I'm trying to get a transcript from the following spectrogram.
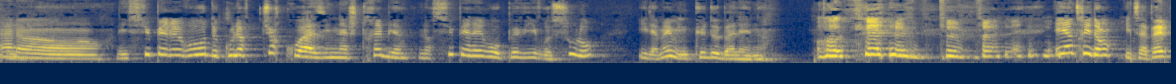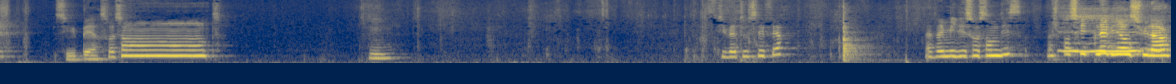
Alors, les super-héros de couleur turquoise, ils nagent très bien. Leur super-héros peut vivre sous l'eau. Il a même une queue de baleine. Ok. De baleine. Et un trident. Il s'appelle Super 60. Hmm. Tu vas tous les faire? La famille des 70 Moi, Je pense qu'il te plaît bien celui-là.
